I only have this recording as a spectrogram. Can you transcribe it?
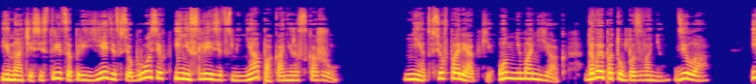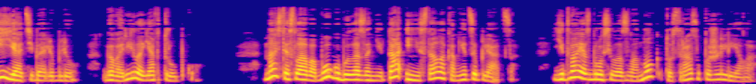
иначе сестрица приедет, все бросив, и не слезет с меня, пока не расскажу. Нет, все в порядке, он не маньяк. Давай потом позвоню. Дела. И я тебя люблю, говорила я в трубку. Настя, слава богу, была занята и не стала ко мне цепляться. Едва я сбросила звонок, то сразу пожалела.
